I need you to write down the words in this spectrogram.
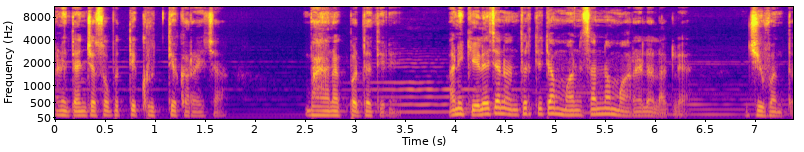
आणि त्यांच्यासोबत ते कृत्य करायच्या भयानक पद्धतीने. आणि केल्याच्यानंतर ते त्या माणसांना मारायला लागल्या. जिवंत.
